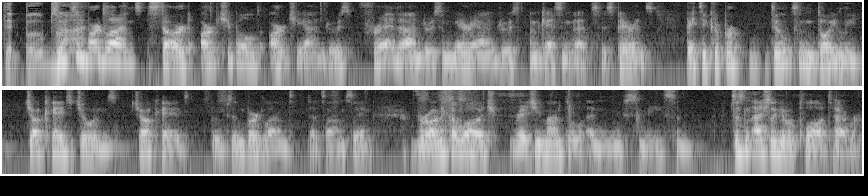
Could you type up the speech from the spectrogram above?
That boobs, boobs in Birdland starred Archibald Archie Andrews, Fred Andrews, and Mary Andrews. I'm guessing that's his parents Betty Cooper, Dilton Doily, Jughead Jones, Jughead, Boobs and Birdland. That's all I'm saying. Veronica Lodge, Reggie Mantle, and Moose Mason. Doesn't actually give a plot, however.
